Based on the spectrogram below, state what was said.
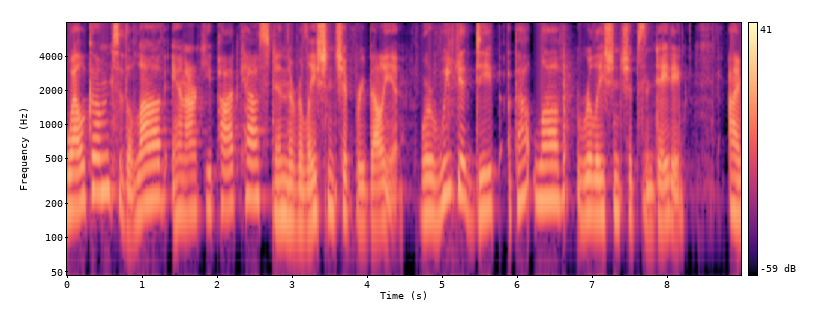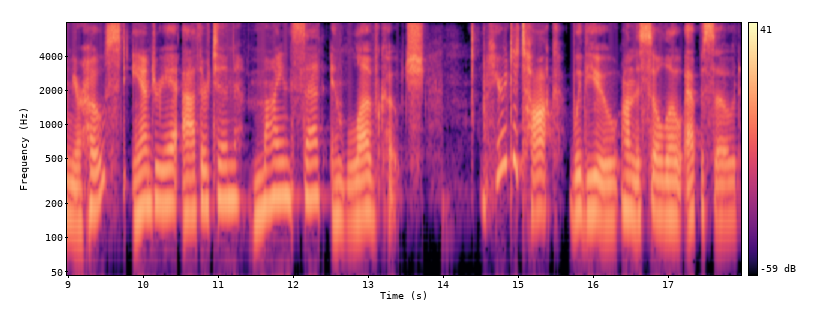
Welcome to the Love Anarchy podcast and the Relationship Rebellion, where we get deep about love, relationships, and dating. I'm your host, Andrea Atherton, mindset and love coach. I'm here to talk with you on the solo episode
